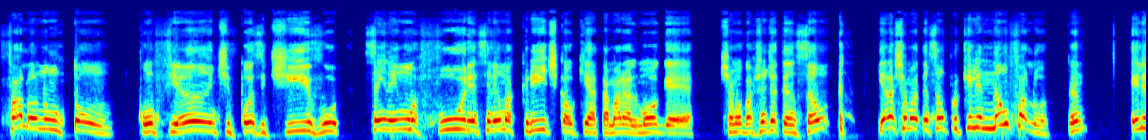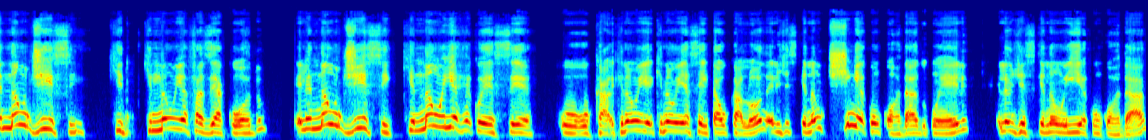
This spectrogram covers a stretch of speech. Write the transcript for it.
falou num tom confiante, positivo, sem nenhuma fúria, sem nenhuma crítica ao que a Tamara Almog é, chamou bastante atenção, e ela chamou atenção porque ele não falou. Né? Ele não disse que, que não ia fazer acordo, ele não disse que não ia reconhecer o, o, que, não ia, que não ia aceitar o Calon, ele disse que não tinha concordado com ele, ele disse que não ia concordar.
